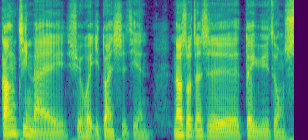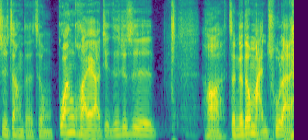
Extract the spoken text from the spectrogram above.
刚进来学会一段时间，那时候真是对于这种视障的这种关怀啊，简直就是。哈，整个都满出来，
